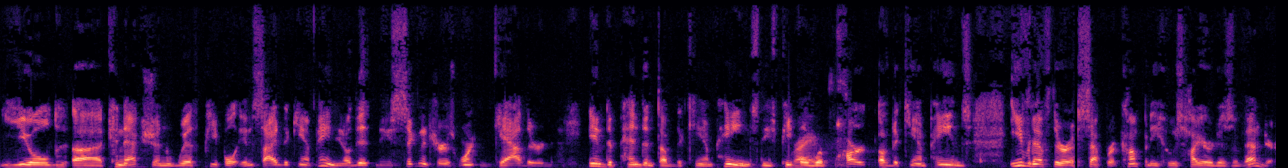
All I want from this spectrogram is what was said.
yield uh, connection with people inside the campaign. You know, the, these signatures weren't gathered independent of the campaigns. These people right. were part of the campaigns, even if they're a separate company who's hired as a vendor.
